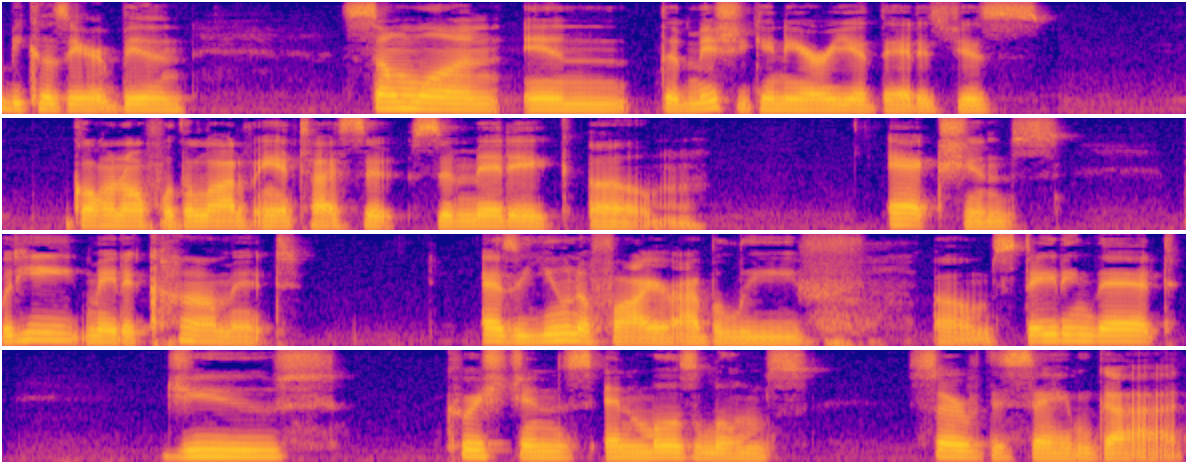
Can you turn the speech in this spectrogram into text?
because there had been someone in the Michigan area that has just gone off with a lot of anti Semitic um, actions. But he made a comment as a unifier, I believe, um, stating that Jews, Christians, and Muslims serve the same God.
